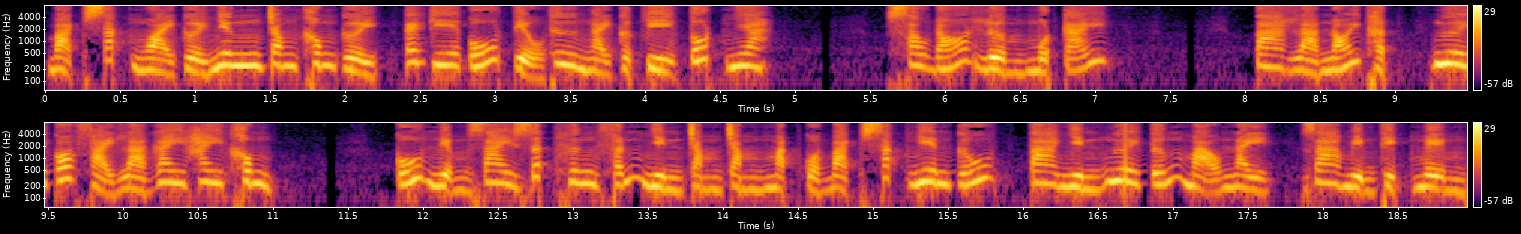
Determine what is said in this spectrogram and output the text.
Bạch sắc ngoài cười nhưng trong không cười, cái kia cố tiểu thư ngài cực kỳ tốt nha. Sau đó lườm một cái. Ta là nói thật, ngươi có phải là gay hay không? Cố niệm dai rất hưng phấn nhìn chằm chằm mặt của bạch sắc nghiên cứu, ta nhìn ngươi tướng mạo này, da mịn thịt mềm,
